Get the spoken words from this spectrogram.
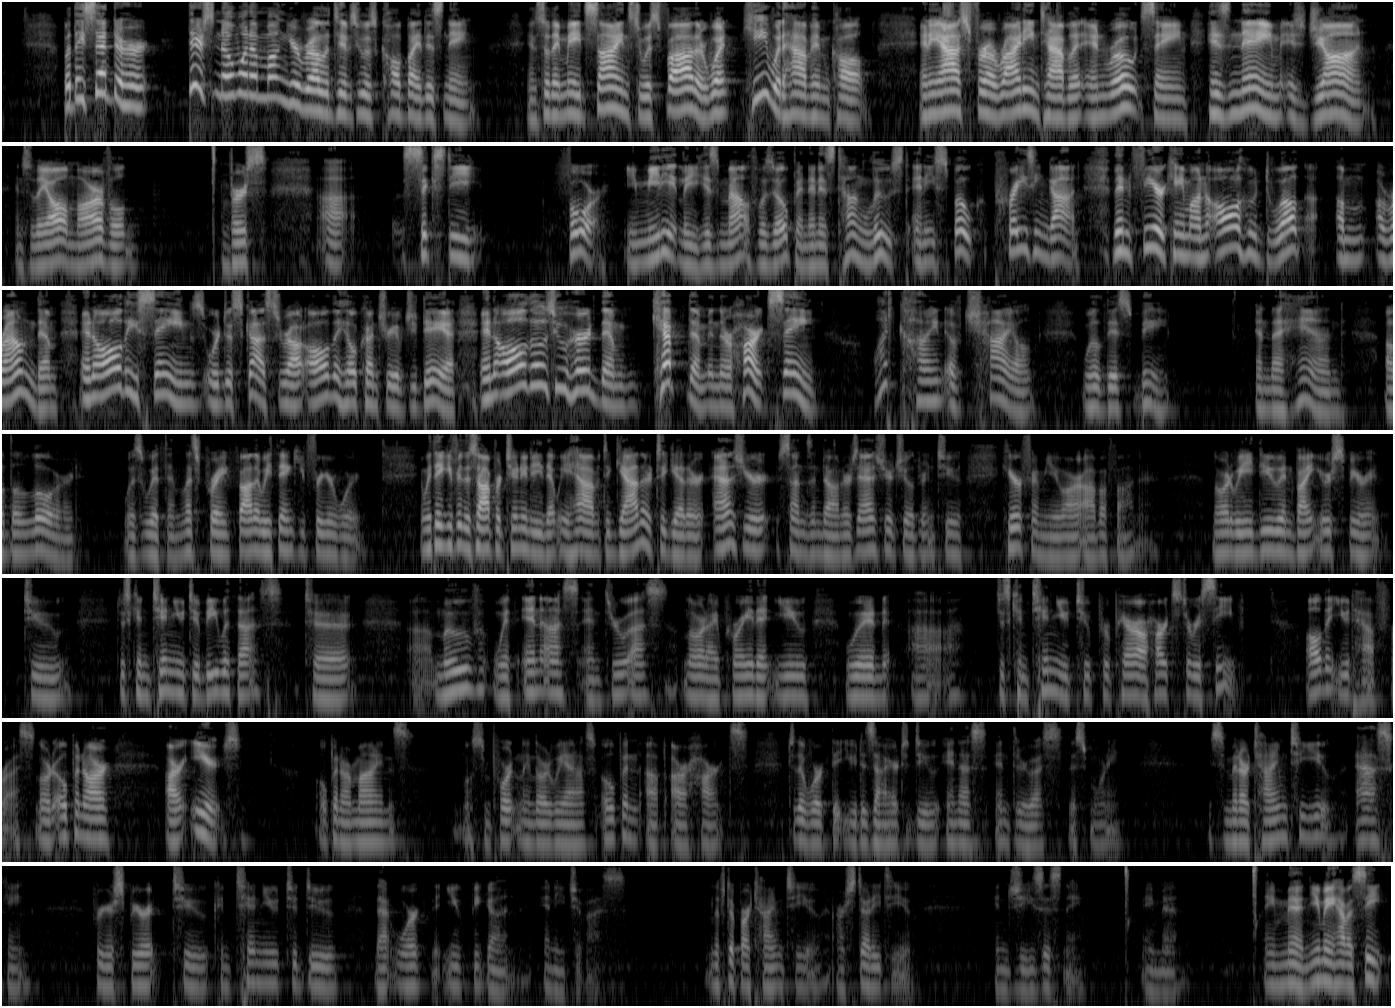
But they said to her, There's no one among your relatives who is called by this name. And so they made signs to his father what he would have him called. And he asked for a writing tablet and wrote, saying, His name is John. And so they all marveled. Verse uh, 64. Immediately his mouth was opened and his tongue loosed, and he spoke, praising God. Then fear came on all who dwelt um, around them, and all these sayings were discussed throughout all the hill country of Judea. And all those who heard them kept them in their hearts, saying, What kind of child will this be? And the hand of the Lord was with him. Let's pray. Father, we thank you for your word. And we thank you for this opportunity that we have to gather together as your sons and daughters, as your children, to hear from you, our Abba Father. Lord, we do invite your Spirit to just continue to be with us, to uh, move within us and through us. Lord, I pray that you would uh, just continue to prepare our hearts to receive all that you'd have for us. Lord, open our, our ears, open our minds, most importantly, Lord, we ask, open up our hearts to the work that you desire to do in us and through us this morning. We submit our time to you, asking for your Spirit to continue to do that work that you've begun in each of us. Lift up our time to you, our study to you. In Jesus' name, amen. Amen. You may have a seat.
